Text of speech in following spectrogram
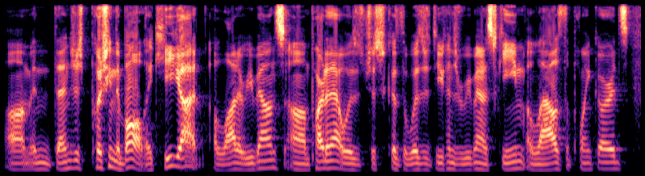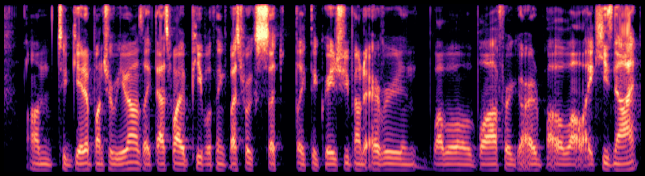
um, and then just pushing the ball. Like he got a lot of rebounds. Um, part of that was just because the Wizards' defensive rebound scheme allows the point guards um, to get a bunch of rebounds. Like that's why people think Westbrook's such like the greatest rebounder ever and blah blah blah blah for a guard. Blah blah blah. Like he's not.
